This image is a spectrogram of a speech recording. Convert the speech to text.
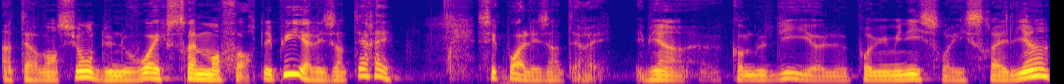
intervention d'une voix extrêmement forte. Et puis, il y a les intérêts. C'est quoi les intérêts? Eh bien, comme le dit le Premier ministre israélien,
